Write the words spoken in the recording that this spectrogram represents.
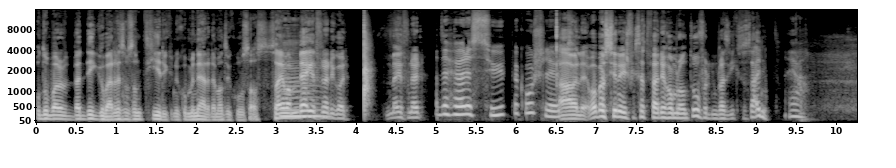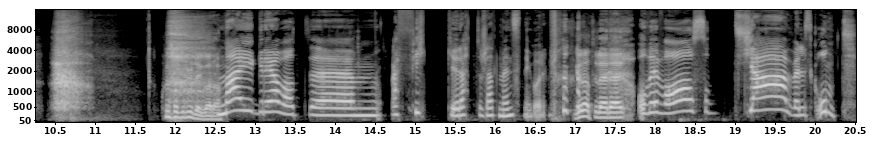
Og da bare det digg å bare liksom samtidig kunne kombinere det med at vi kosa oss. Så jeg var Mm. meget fornøyd i går. Meget fornøyd. Ja, Det høres superkoselig ut. Ja, veldig. Det var bare synd jeg ikke fikk sett ferdig Homeland Alone 2, for den ble- gikk så seint. Ja. Hvordan hadde du det i går, da? Nei, greia var at uh, jeg fikk rett og slett mensen i går. Gratulerer. Og det var så djevelsk vondt.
